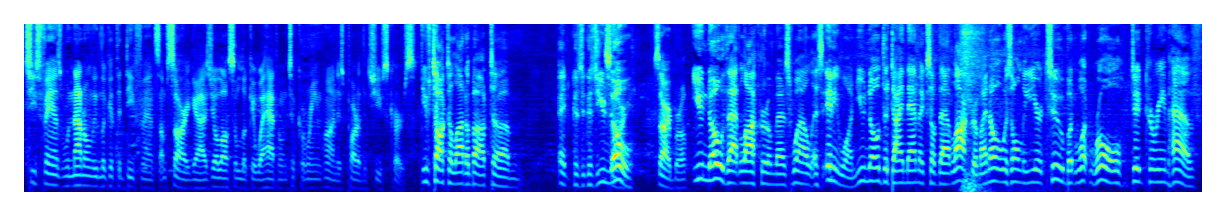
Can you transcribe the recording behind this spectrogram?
Chiefs fans will not only look at the defense. I'm sorry, guys. You'll also look at what happened to Kareem Hunt as part of the Chiefs' curse. You've talked a lot about um, because because you Sorry. know Sorry, bro. you know that locker room as well as anyone. You know the dynamics of that locker room. I know it was only year two, but what role did Kareem have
